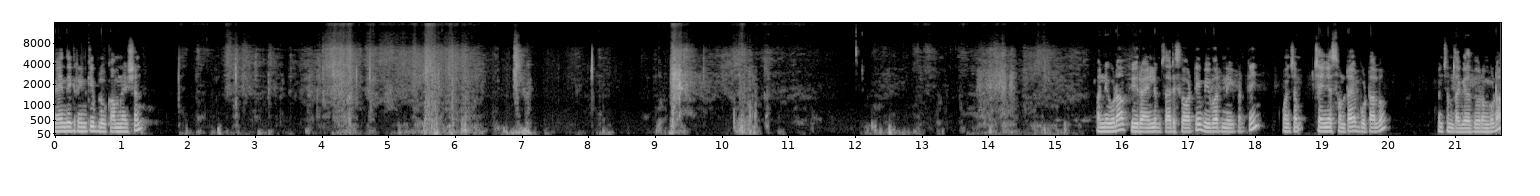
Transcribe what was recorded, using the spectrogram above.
మెహందీ గ్రీన్కి బ్లూ కాంబినేషన్ అన్నీ కూడా ప్యూర్ హ్యాండ్లూమ్ శారీస్ కాబట్టి వీవర్ని బట్టి కొంచెం చేంజెస్ ఉంటాయి బూటాలు. కొంచెం దగ్గర దూరం కూడా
